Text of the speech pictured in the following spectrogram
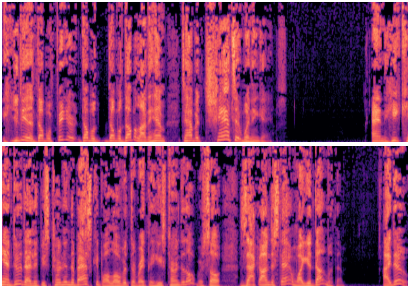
You need a double figure, double, double, double out of him to have a chance at winning games. And he can't do that if he's turning the basketball over at the rate that he's turned it over. So, Zach, I understand why you're done with him. I do.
